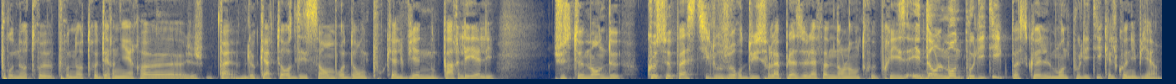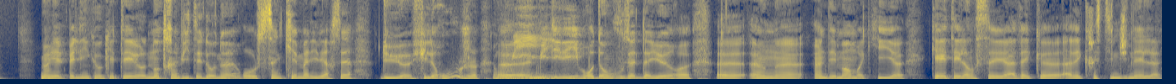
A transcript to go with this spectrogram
pour notre pour notre dernière, enfin, le 14 décembre, donc pour qu'elle vienne nous parler. Elle est justement de que se passe-t-il aujourd'hui sur la place de la femme dans l'entreprise et dans le monde politique, parce que le monde politique, elle connaît bien. Muriel Pellico, qui était euh, notre invité d'honneur au cinquième anniversaire du euh, Fil Rouge, euh, Midi Libre, dont vous êtes d'ailleurs un, un des membres qui, qui a été lancé avec, avec Christine Ginel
